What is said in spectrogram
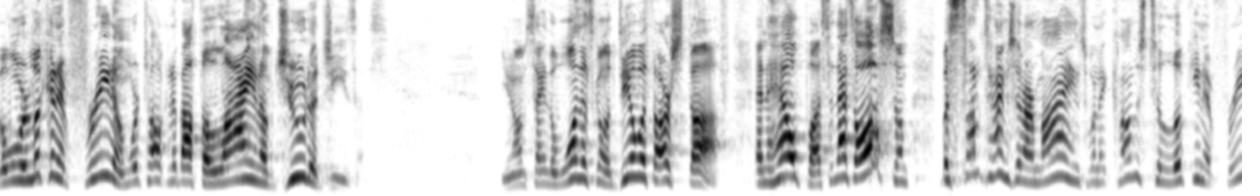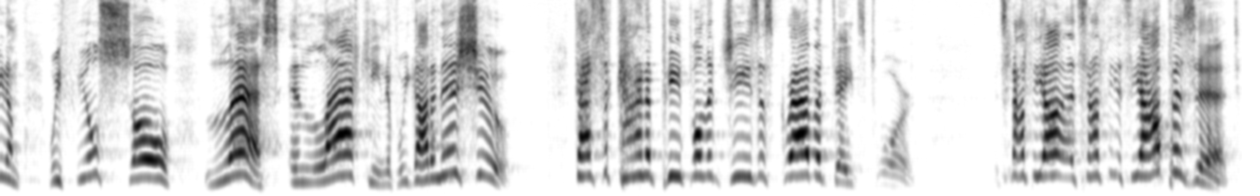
But when we're looking at freedom, we're talking about the lion of Judah, Jesus. You know what I'm saying? The one that's going to deal with our stuff and help us. And that's awesome. But sometimes in our minds, when it comes to looking at freedom, we feel so less and lacking if we got an issue. That's the kind of people that Jesus gravitates toward. It's not the, it's not the, it's the opposite.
